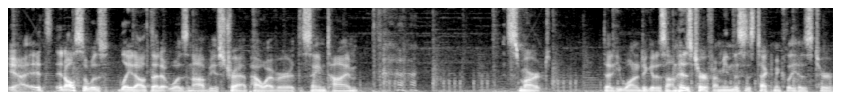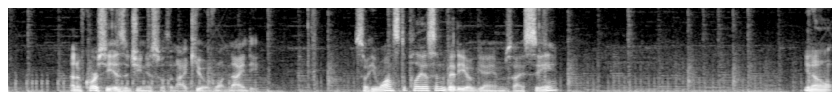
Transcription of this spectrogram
Yeah, it's, it also was laid out that it was an obvious trap. However, at the same time, it's smart that he wanted to get us on his turf. I mean, this is technically his turf. And of course he is a genius with an IQ of 190. So he wants to play us in video games, I see. You know,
